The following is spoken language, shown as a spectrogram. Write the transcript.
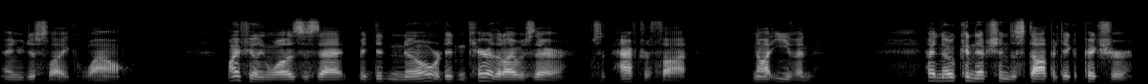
and you're just like, wow. My feeling was is that it didn't know or didn't care that I was there. It was an afterthought, not even. Had no connection to stop and take a picture,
